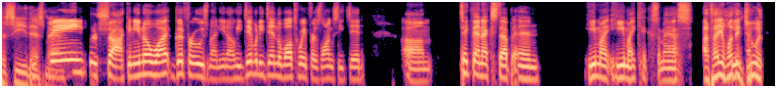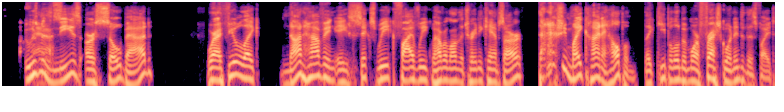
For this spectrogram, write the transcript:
to see this, man. Major shock. And you know what? Good for Usman. You know, he did what he did in the welterweight for as long as he did. Um, take that next step and he might he might kick some ass. I'll tell you one He thing too. Usman's ass. knees are so bad, where I feel like not having a six week, five week, however long the training camps are, that actually might kind of help him, like keep a little bit more fresh going into this fight.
